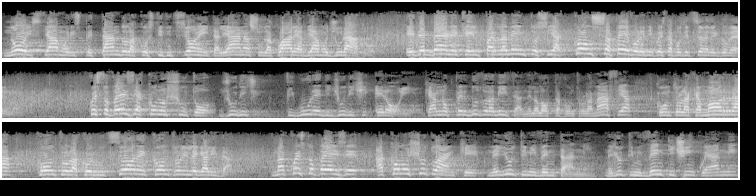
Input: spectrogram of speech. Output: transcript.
noi stiamo rispettando la Costituzione italiana sulla quale abbiamo giurato ed è bene che il Parlamento sia consapevole di questa posizione del Governo. Questo Paese ha conosciuto giudici, figure di giudici eroi che hanno perduto la vita nella lotta contro la mafia, contro la camorra, contro la corruzione e contro l'illegalità. Ma questo Paese ha conosciuto anche negli ultimi vent'anni, negli ultimi 25 anni,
